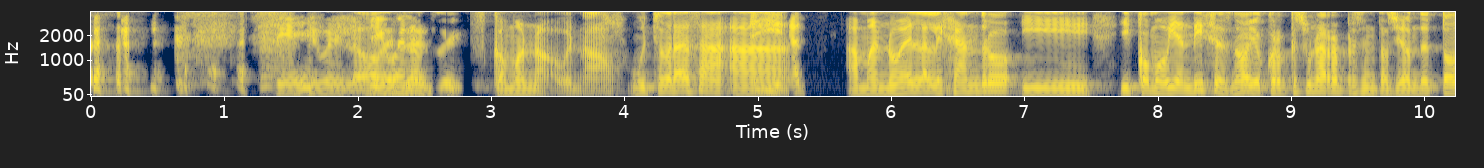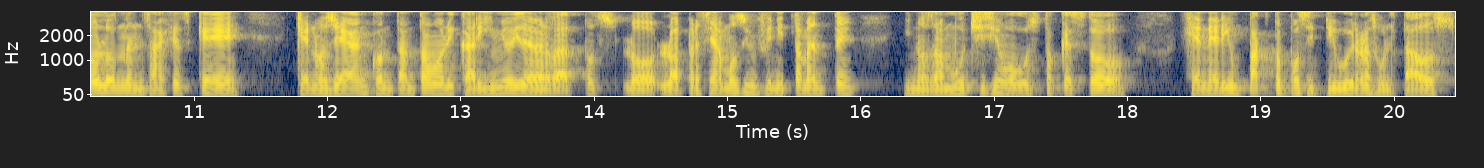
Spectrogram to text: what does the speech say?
sí, güey. y bueno, pues, ¿Cómo no, güey? No. Muchas gracias a, a, Manuel Alejandro. Y, y, como bien dices, ¿no? Yo creo que es una representación de todos los mensajes que, que nos llegan con tanto amor y cariño. Y de verdad, pues lo, lo apreciamos infinitamente. Y nos da muchísimo gusto que esto genere impacto positivo y resultados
